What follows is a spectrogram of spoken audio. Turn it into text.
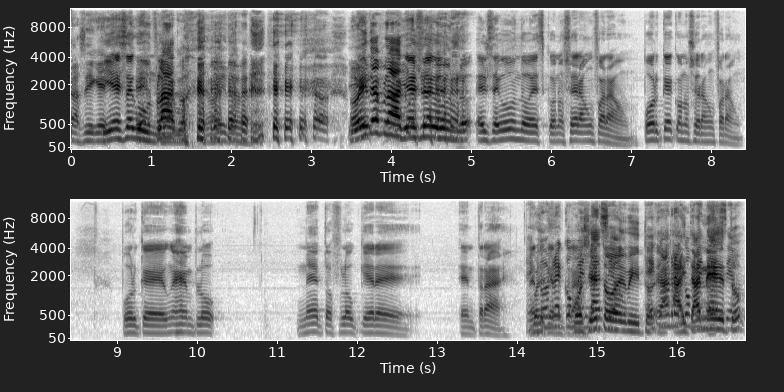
Así que. Y el segundo, eh, flaco. ¿Oíste, el- flaco? Y el segundo, el segundo es conocer a un faraón. ¿Por qué conocer a un faraón? Porque, un ejemplo, Neto Flow quiere entrar. Es con. Por cierto. Víctor, Es ahí está Neto,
